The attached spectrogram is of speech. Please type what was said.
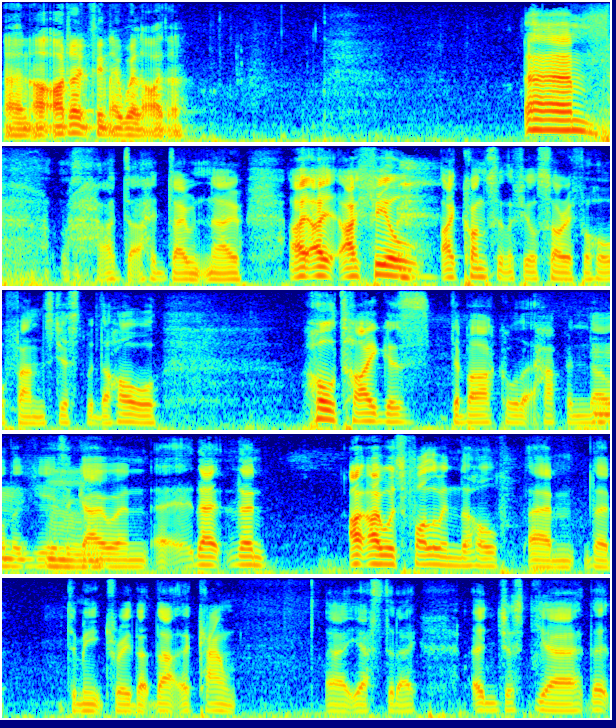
and I, I don't think they will either. Um, I, d- I don't know. I, I, I feel I constantly feel sorry for Hull fans just with the whole Hull Tigers debacle that happened all the years Mm. ago, and uh, then I, I was following the whole um the Dimitri that that account uh, yesterday, and just yeah that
